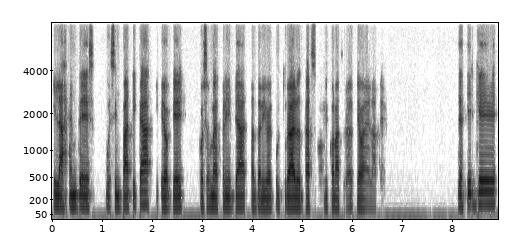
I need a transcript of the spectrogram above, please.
y la gente es muy simpática y creo que pues es una experiencia tanto a nivel cultural, gastronómico, natural que vale la pena. Decir que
